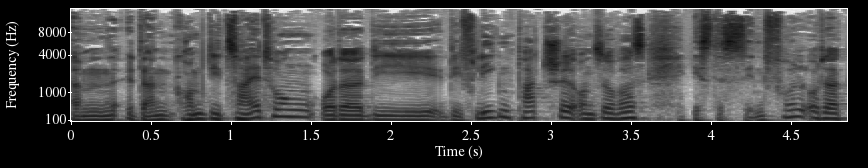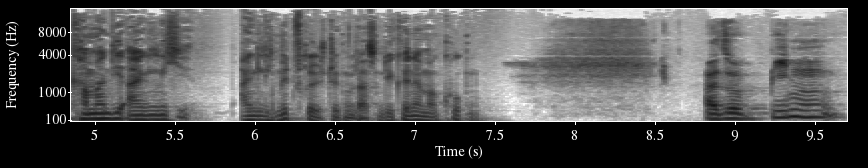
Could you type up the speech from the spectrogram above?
Ähm, dann kommt die Zeitung oder die, die Fliegenpatsche und sowas. Ist es sinnvoll oder kann man die eigentlich, eigentlich mitfrühstücken lassen? Die können ja mal gucken. Also Bienen,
